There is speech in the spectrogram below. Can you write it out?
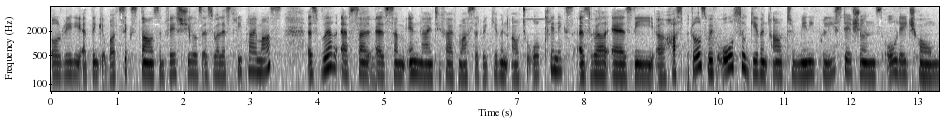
already, I think, about 6,000 face shields as well as three ply masks, as well as, as some N95 masks that were given out to all clinics as well as the uh, hospitals. We've also given out to many police stations, old age homes,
